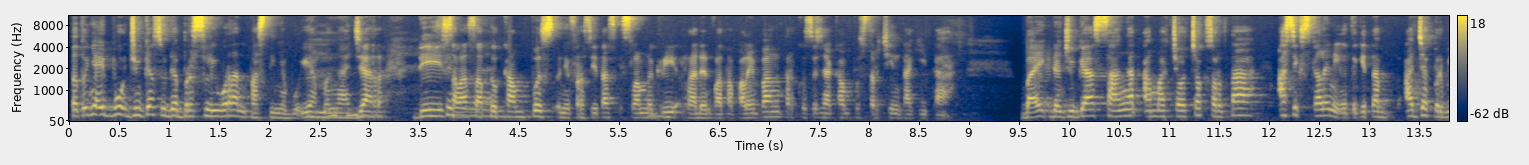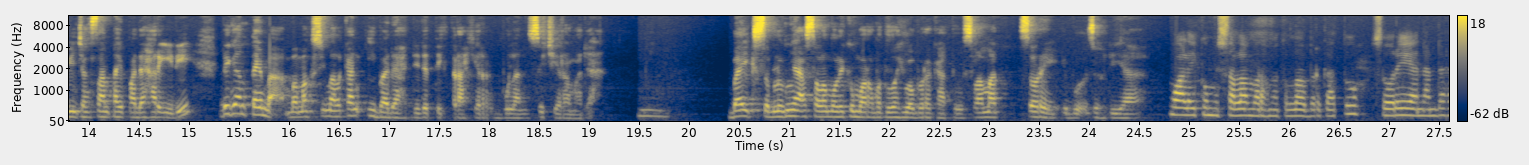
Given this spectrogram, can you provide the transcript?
Tentunya Ibu juga sudah berseliweran pastinya Bu ya mengajar di salah satu kampus Universitas Islam Negeri Raden Fatah Palembang terkhususnya kampus tercinta kita baik dan juga sangat amat cocok serta asik sekali nih untuk kita ajak berbincang santai pada hari ini dengan tema memaksimalkan ibadah di detik terakhir bulan suci Ramadan. Hmm. Baik, sebelumnya Assalamualaikum warahmatullahi wabarakatuh. Selamat sore Ibu Zuhdia. Waalaikumsalam warahmatullahi wabarakatuh. Sore Ananda.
